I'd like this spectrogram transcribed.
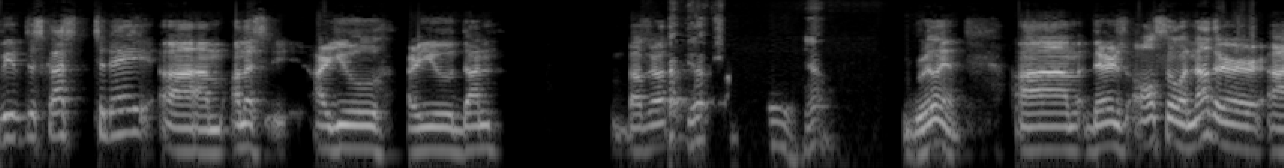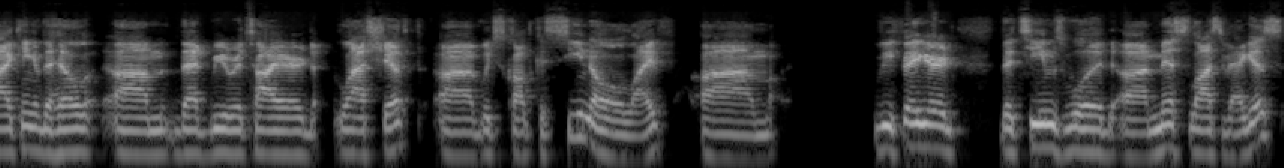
we've discussed today. Um, unless are you are you done, Bazra? Yep. Yeah. Brilliant. Um, there's also another uh, King of the Hill um, that we retired last shift, uh, which is called Casino Life. Um, we figured the teams would uh, miss Las Vegas,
